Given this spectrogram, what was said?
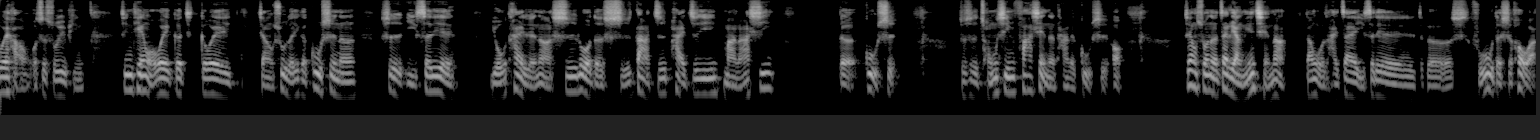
位好，我是苏玉平。今天我为各各位讲述的一个故事呢，是以色列犹太人啊失落的十大支派之一马拿西的故事，就是重新发现了他的故事哦。这样说呢，在两年前呢，当我还在以色列这个服务的时候啊，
